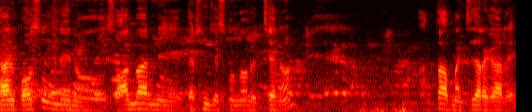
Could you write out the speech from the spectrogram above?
దానికోసం నేను స్వామివారిని దర్శనం చేసుకుందామని వచ్చాను. అంతా మంచి జరగాలి.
